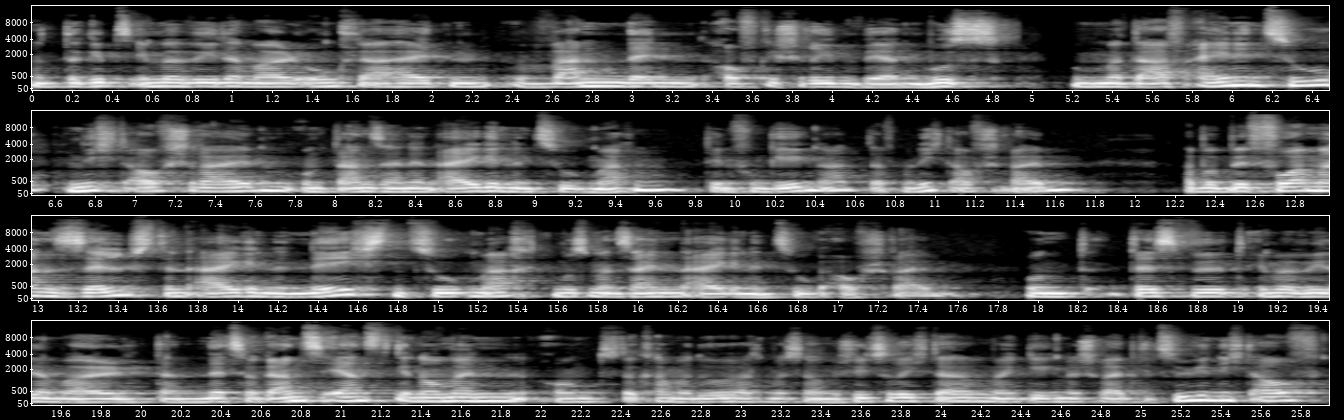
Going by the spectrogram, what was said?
Und da gibt's immer wieder mal Unklarheiten, wann denn aufgeschrieben werden muss. Und man darf einen Zug nicht aufschreiben und dann seinen eigenen Zug machen. Den vom Gegner darf man nicht aufschreiben. Aber bevor man selbst den eigenen nächsten Zug macht, muss man seinen eigenen Zug aufschreiben. Und das wird immer wieder mal dann nicht so ganz ernst genommen. Und da kann man durchaus mal sagen, Schiedsrichter, mein Gegner schreibt die Züge nicht auf.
